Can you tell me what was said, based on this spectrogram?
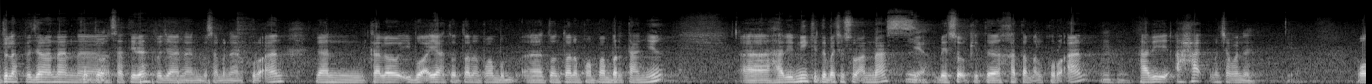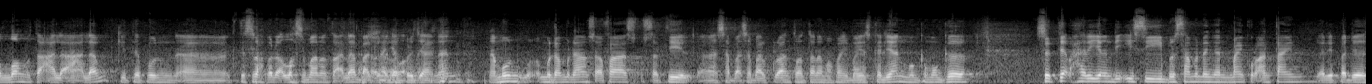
Itulah perjalanan Betul. uh, Sakti dah, perjalanan bersama dengan Al-Quran dan kalau ibu ayah tuan-tuan dan puan uh, tuan-tuan dan puan-puan bertanya Uh, hari ini kita baca surah An-Nas, Ya. besok kita khatam Al-Quran. Mhm. Hari Ahad macam mana? Wallahu taala a'lam. Kita pun uh, kita serah pada Allah Subhanahu Wa taala bagaimana perjalanan. Namun mudah-mudahan Safas, Ustaz Til, uh, sahabat-sahabat Al-Quran tuan-tuan dan puan-puan ayah sekalian, moga-moga setiap hari yang diisi bersama dengan My Quran Time daripada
